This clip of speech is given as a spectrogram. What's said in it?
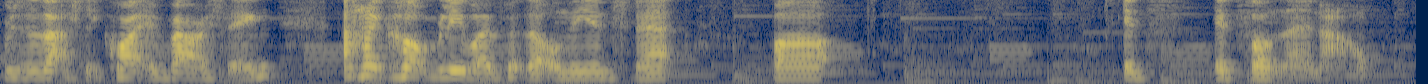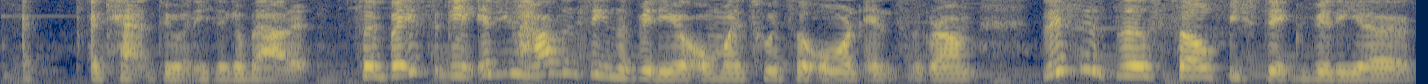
which is actually quite embarrassing and I can't believe I put that on the internet but it's it's on there now I can't do anything about it. So basically, if you haven't seen the video on my Twitter or on Instagram, this is the selfie stick video,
